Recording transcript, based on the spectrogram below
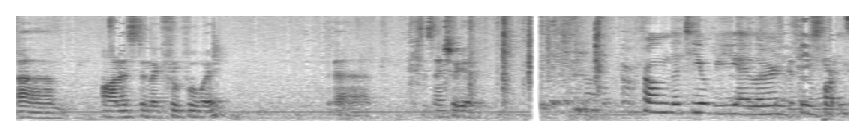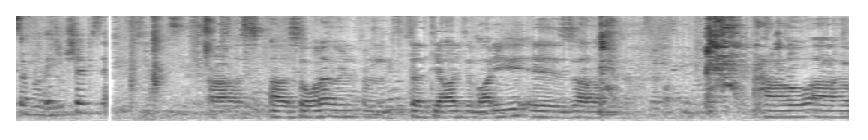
um, honest and like fruitful way. Uh, that's essentially it. From the TOB, I learned the importance of relationships. Uh, uh, so what I learned from the theology of the body is um, how uh,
